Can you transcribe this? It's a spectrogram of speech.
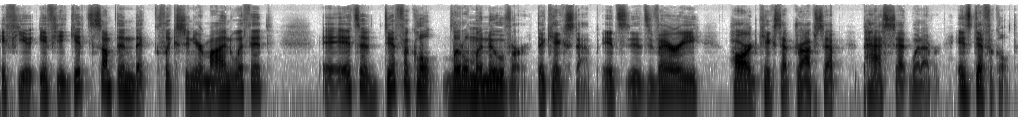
if you if you get something that clicks in your mind with it, It's a difficult little maneuver, the kick step. It's it's very hard kick step, drop step, pass set, whatever. It's difficult.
